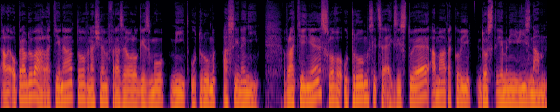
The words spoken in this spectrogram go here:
ale opravdová latina to v našem frazeologismu mít utrum asi není. V latině slovo utrum sice existuje a má takový dost jemný význam.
